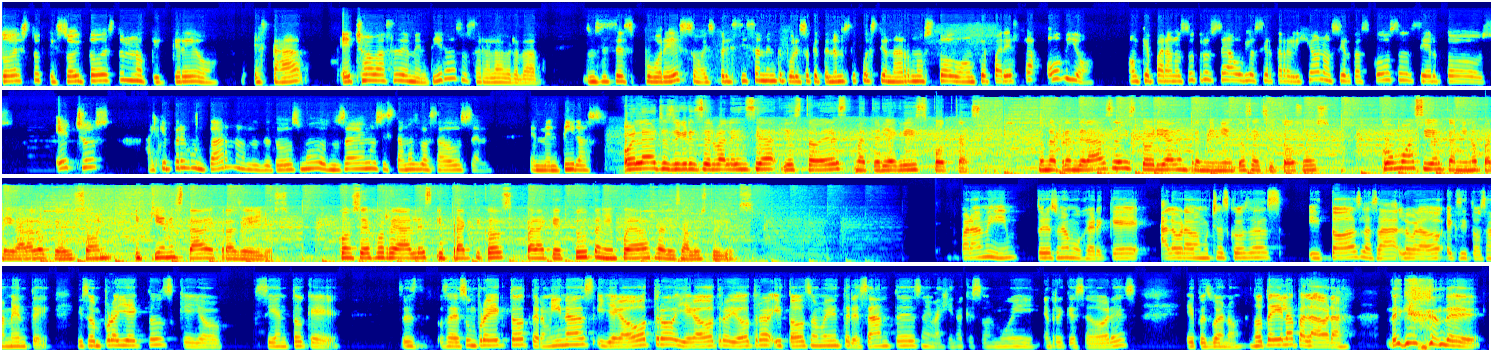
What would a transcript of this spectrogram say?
todo esto que soy, todo esto en lo que creo, está hecho a base de mentiras o será la verdad? Entonces es por eso, es precisamente por eso que tenemos que cuestionarnos todo, aunque parezca obvio, aunque para nosotros sea obvio cierta religión o ciertas cosas, ciertos hechos, hay que preguntarnos de todos modos. No sabemos si estamos basados en, en mentiras. Hola, yo soy Grisel Valencia y esto es Materia Gris Podcast, donde aprenderás la historia de emprendimientos exitosos, cómo ha sido el camino para llegar a lo que hoy son y quién está detrás de ellos consejos reales y prácticos para que tú también puedas realizar los tuyos. Para mí, tú eres una mujer que ha logrado muchas cosas y todas las ha logrado exitosamente. Y son proyectos que yo siento que, es, o sea, es un proyecto, terminas y llega otro, y llega otro y otro, y todos son muy interesantes, me imagino que son muy enriquecedores. Y pues bueno, no te di la palabra de, de,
